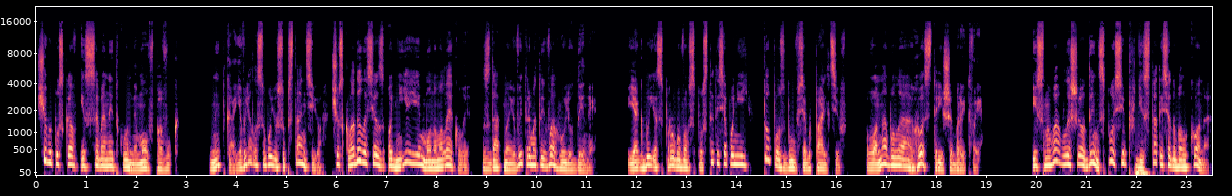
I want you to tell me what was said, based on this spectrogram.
що випускав із себе нитку, немов павук. Нитка являла собою субстанцію, що складалася з однієї мономолекули, здатної витримати вагу людини. Якби я спробував спуститися по ній, то позбувся б пальців вона була гостріше бритви. Існував лише один спосіб дістатися до балкона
